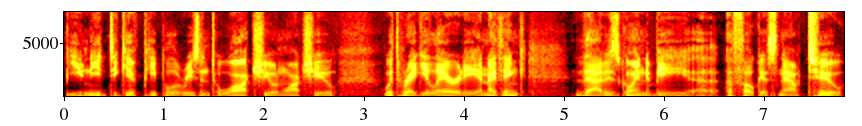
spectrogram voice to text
you need to give people a reason to watch you and watch you with regularity. And I think that is going to be a, a focus now too.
